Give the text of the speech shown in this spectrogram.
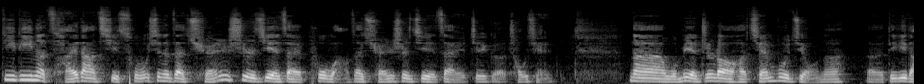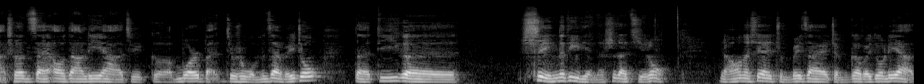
滴滴呢财大气粗，现在在全世界在铺网，在全世界在这个筹钱。那我们也知道哈，前不久呢，呃，滴滴打车在澳大利亚这个墨尔本，就是我们在维州的第一个试营的地点呢是在吉隆，然后呢，现在准备在整个维多利亚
